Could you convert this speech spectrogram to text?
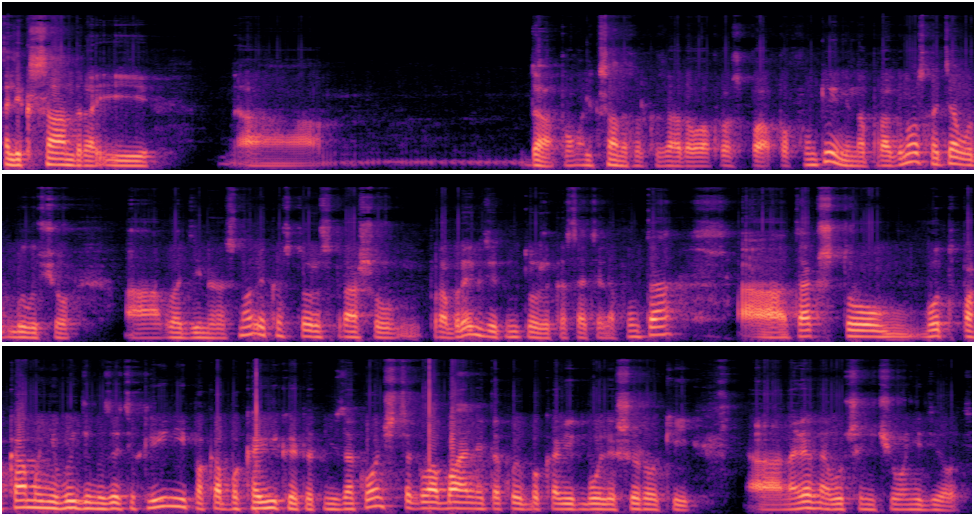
Александра и, да, по-моему, Александр только задал вопрос по, по фунту, именно прогноз, хотя вот был еще а Владимир Основиков тоже спрашивал про Brexit, ну тоже касательно фунта. А, так что вот пока мы не выйдем из этих линий, пока боковик этот не закончится, глобальный такой боковик более широкий, а, наверное, лучше ничего не делать.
